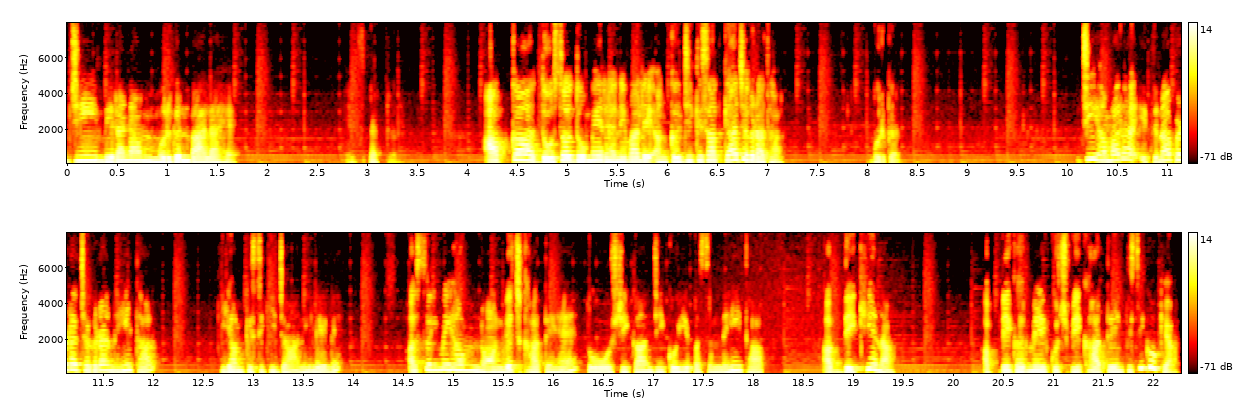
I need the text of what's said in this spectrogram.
जी, मेरा नाम मुर्गन बाला है। इंस्पेक्टर। आपका 202 में रहने वाले अंकल जी के साथ क्या झगड़ा था? मुर्गन। जी, हमारा इतना बड़ा झगड़ा नहीं था कि हम किसी की जान ही ले लें। असल में हम नॉनवेज खाते हैं तो श्रीकांत जी को ये पसंद नहीं था। अब देखिए ना, अपने घर में कुछ भी खाते हैं, किसी को क्या?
